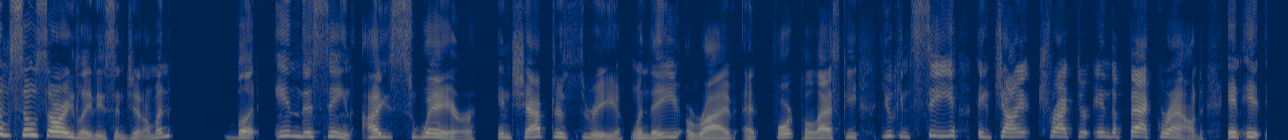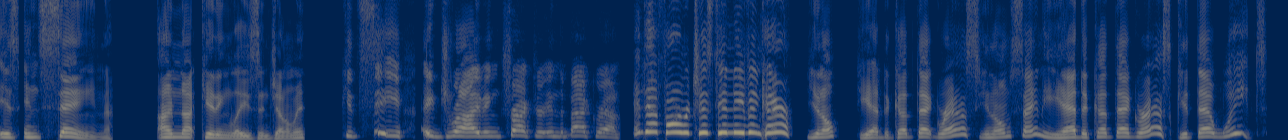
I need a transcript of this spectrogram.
am so sorry, ladies and gentlemen, but in this scene, I swear, in chapter 3, when they arrive at Fort Pulaski, you can see a giant tractor in the background, and it is insane. I'm not kidding, ladies and gentlemen. You can see a driving tractor in the background, and that farmer just didn't even care. You know, he had to cut that grass. You know what I'm saying? He had to cut that grass, get that wheat.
